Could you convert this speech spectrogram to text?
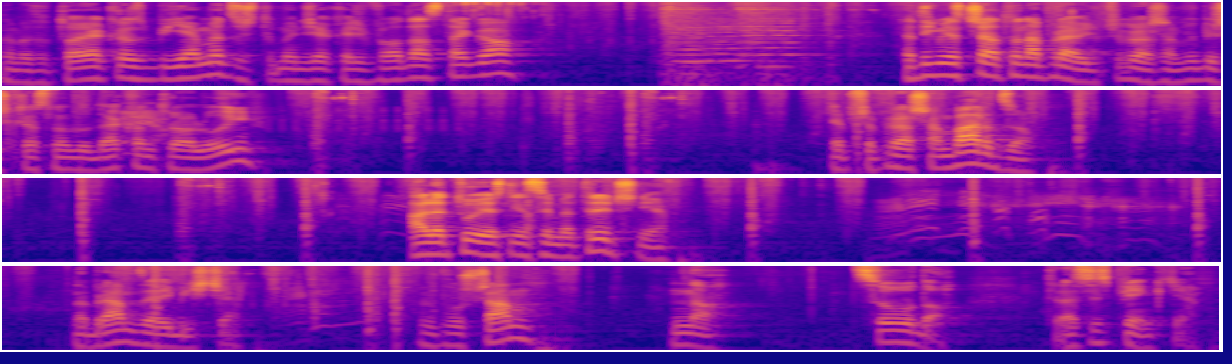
Dobra, to to jak rozbijemy, coś tu będzie jakaś woda z tego. Natychmiast trzeba to naprawić, przepraszam, wybierz krasnoluda, kontroluj. Ja przepraszam bardzo. Ale tu jest niesymetrycznie. Dobra, zajebiście. Wypuszczam. No. Cudo. Teraz jest pięknie.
